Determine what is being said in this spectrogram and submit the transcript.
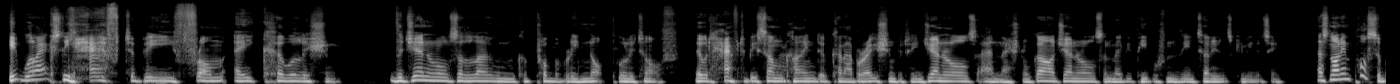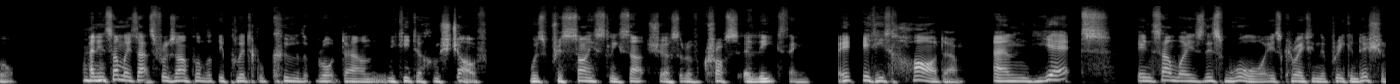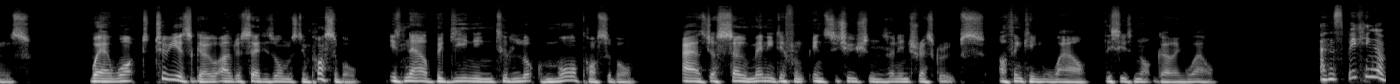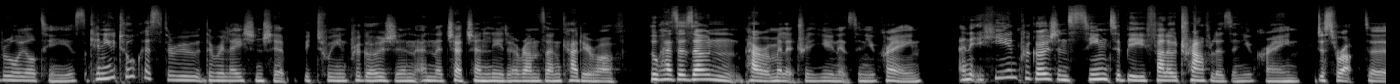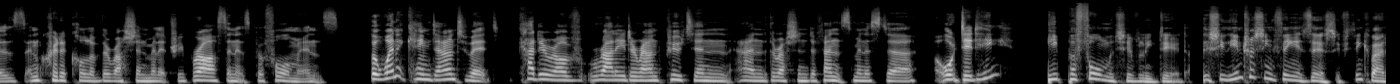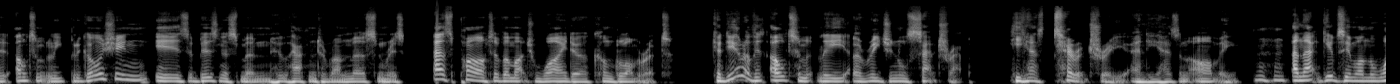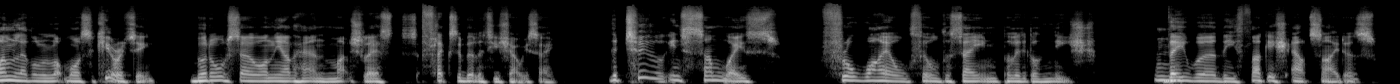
it will actually have to be from a coalition. The generals alone could probably not pull it off. There would have to be some kind of collaboration between generals and National Guard generals and maybe people from the intelligence community. That's not impossible. Mm-hmm. And in some ways, that's, for example, that the political coup that brought down Nikita Khrushchev was precisely such a sort of cross elite thing. It, it is harder and yet, in some ways, this war is creating the preconditions where what two years ago I would have said is almost impossible is now beginning to look more possible as just so many different institutions and interest groups are thinking, wow, this is not going well. And speaking of loyalties, can you talk us through the relationship between Prigozhin and the Chechen leader Ramzan Kadyrov, who has his own paramilitary units in Ukraine? And he and Prigozhin seemed to be fellow travelers in Ukraine, disruptors and critical of the Russian military brass and its performance. But when it came down to it, Kadyrov rallied around Putin and the Russian defense minister, or did he? He performatively did. You see, the interesting thing is this if you think about it, ultimately, Prigozhin is a businessman who happened to run mercenaries as part of a much wider conglomerate. Kadyrov is ultimately a regional satrap. He has territory and he has an army. Mm-hmm. And that gives him, on the one level, a lot more security, but also, on the other hand, much less flexibility, shall we say. The two, in some ways, for a while, filled the same political niche. Mhm. They were the thuggish outsiders.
